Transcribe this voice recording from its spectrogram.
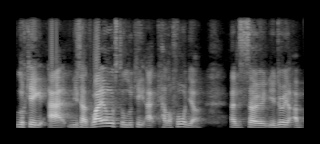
looking at New South Wales to looking at California. And so you're doing a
